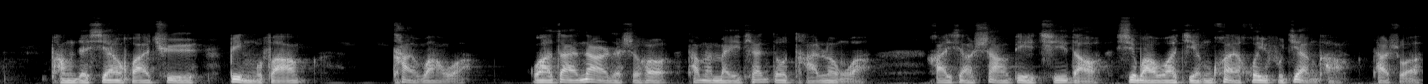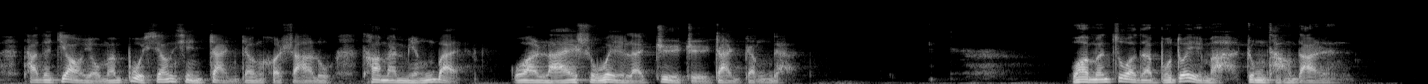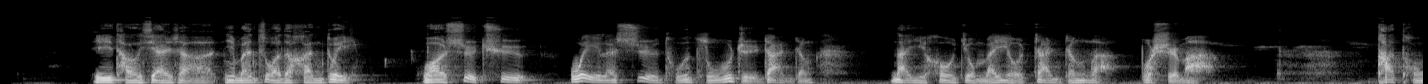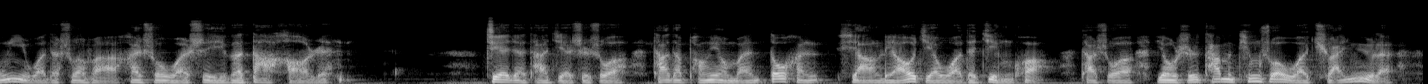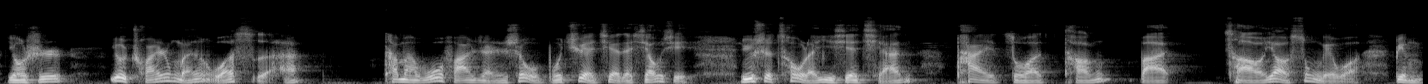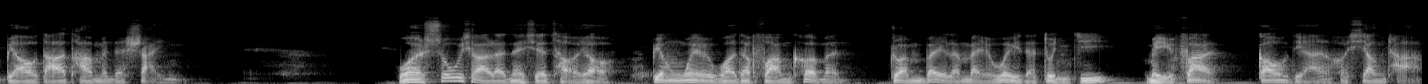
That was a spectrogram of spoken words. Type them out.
捧着鲜花去病房探望我。我在那儿的时候，他们每天都谈论我，还向上帝祈祷，希望我尽快恢复健康。他说，他的教友们不相信战争和杀戮，他们明白我来是为了制止战争的。我们做的不对吗，中堂大人？伊藤先生，你们做的很对。我是去。为了试图阻止战争，那以后就没有战争了，不是吗？他同意我的说法，还说我是一个大好人。接着他解释说，他的朋友们都很想了解我的近况。他说，有时他们听说我痊愈了，有时又传闻我死了。他们无法忍受不确切的消息。于是凑了一些钱，派佐藤把草药送给我，并表达他们的善意。我收下了那些草药，并为我的访客们准备了美味的炖鸡、米饭、糕点和香茶。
